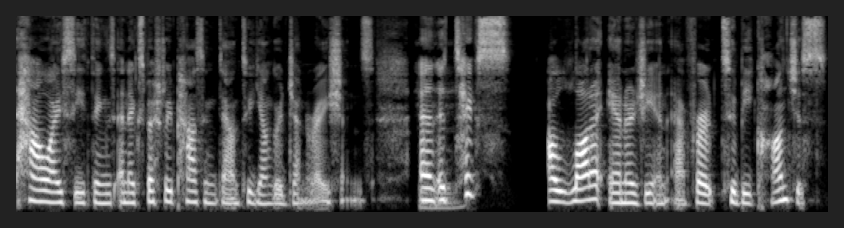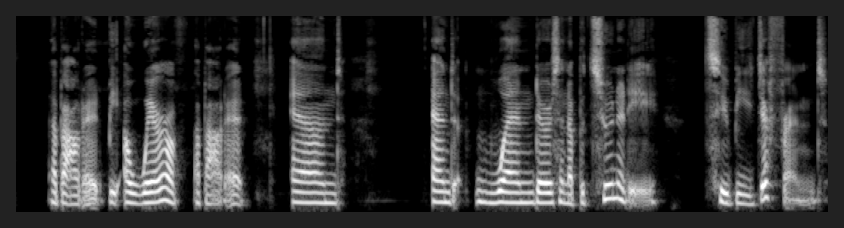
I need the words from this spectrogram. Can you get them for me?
how I see things and especially passing down to younger generations. And it Mhm. takes a lot of energy and effort to be conscious about it, be aware of about it. And and when there's an opportunity to be different,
